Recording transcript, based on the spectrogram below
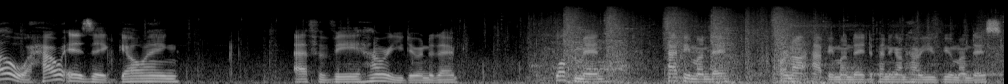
Hello, how is it going? FV, how are you doing today? Welcome in. Happy Monday. Or not happy Monday, depending on how you view Mondays.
